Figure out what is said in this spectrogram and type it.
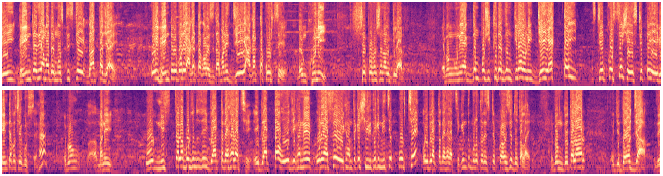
যেই ভেইনটা দিয়ে আমাদের মস্তিষ্কে ব্লাডটা যায়, ওই ভেইনটার উপরে আঘাতটা করা হয়েছে। তার মানে যে আঘাতটা করছে, এবং খুনি, সে প্রফেশনাল কিলার এবং উনি একদম প্রশিক্ষিত একজন কিলার উনি যেই একটাই স্টেপ করছে, সেই স্টেপটাই এই ভেইনটা পচে করছে হ্যাঁ? এবং মানে ওর নিচতলা পর্যন্ত যে ব্লাডটা দেখা যাচ্ছে, এই ব্লাডটা ও যেখানে পড়ে আছে, ওইখান থেকে সিঁড়ি থেকে নিচে পড়ছে, ওই ব্লাডটা দেখা যাচ্ছে। কিন্তু মূলত স্টেপ করা হয়েছে দোতলায়। এবং দোতলার ওই যে দরজা যে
